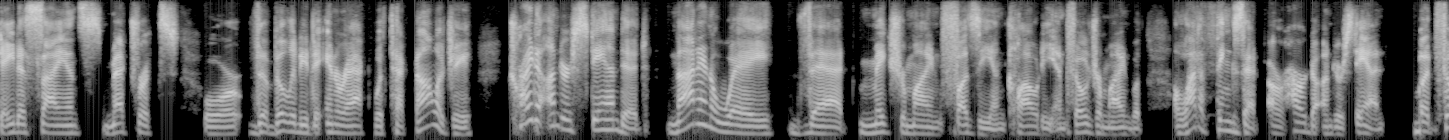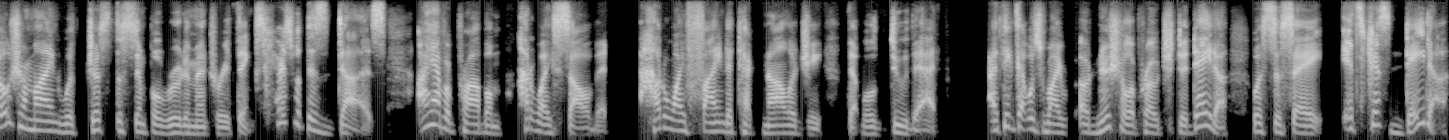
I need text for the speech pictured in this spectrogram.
data science, metrics, or the ability to interact with technology. Try to understand it not in a way that makes your mind fuzzy and cloudy and fills your mind with a lot of things that are hard to understand, but fills your mind with just the simple rudimentary things. Here's what this does I have a problem. How do I solve it? how do I find a technology that will do that? I think that was my initial approach to data was to say, it's just data.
